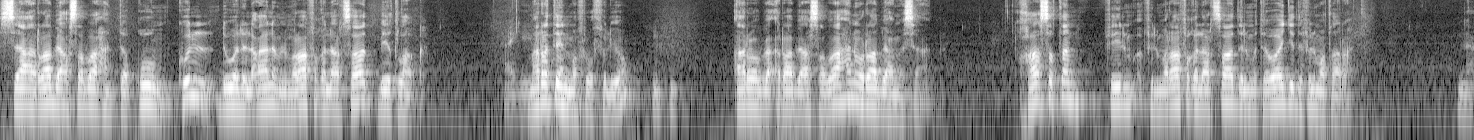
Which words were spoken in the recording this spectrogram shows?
الساعة الرابعة صباحا تقوم كل دول العالم المرافقة للأرصاد بإطلاق. مرتين المفروض في اليوم. الرابعة صباحا والرابعة مساء. خاصة في في المرافق الأرصاد المتواجدة في المطارات. نعم.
